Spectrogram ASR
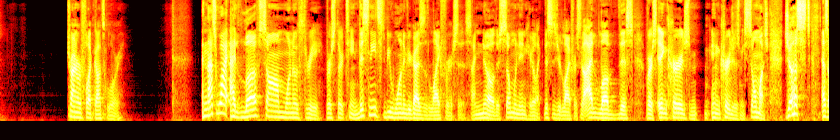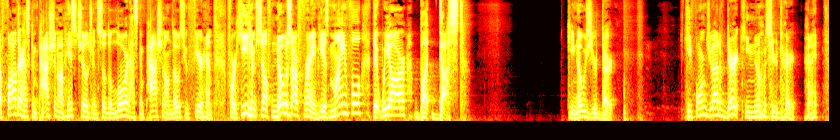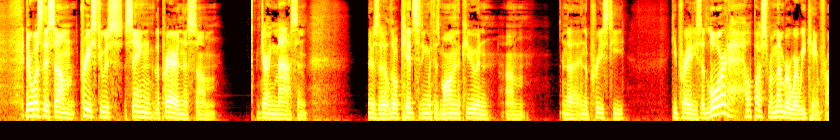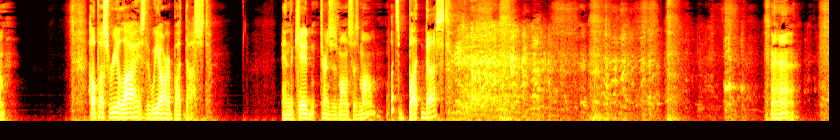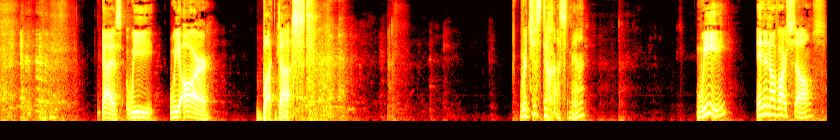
trying to reflect God's glory. And that's why I love Psalm 103, verse 13. This needs to be one of your guys' life verses. I know there's someone in here like this is your life verse. I love this verse. It encourages, encourages me so much. Just as a father has compassion on his children, so the Lord has compassion on those who fear him. For he himself knows our frame. He is mindful that we are but dust. He knows your dirt. He formed you out of dirt. He knows your dirt, right? There was this um, priest who was saying the prayer in this um, during Mass, and there's a little kid sitting with his mom in the pew, and um, and the and the priest he he prayed. He said, "Lord, help us remember where we came from. Help us realize that we are but dust." And the kid turns to his mom and says, "Mom, What's butt dust? Uh-huh. Guys, we we are butt dust. We're just dust, man. We, in and of ourselves,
